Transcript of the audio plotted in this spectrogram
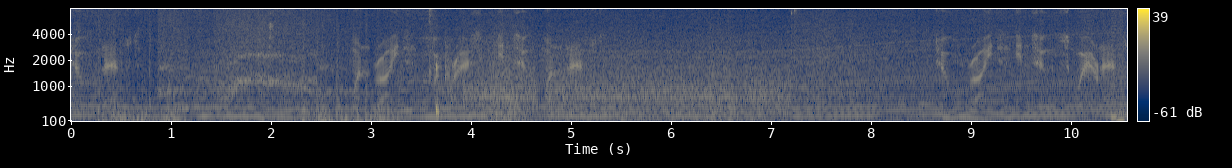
Two left. One right one left. Two right square left.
